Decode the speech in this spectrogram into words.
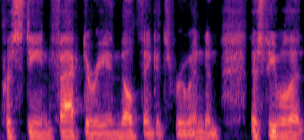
pristine factory and they'll think it's ruined. And there's people that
